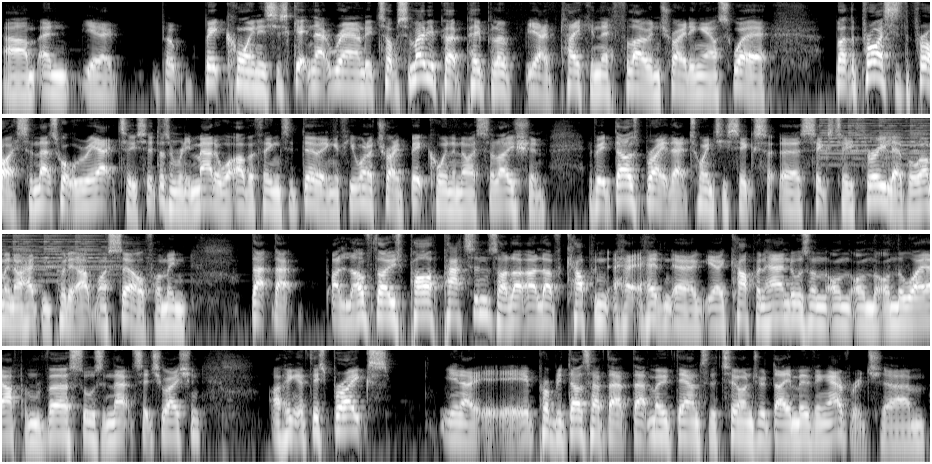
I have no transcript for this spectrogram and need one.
Um, and you know, but Bitcoin is just getting that rounded top. So maybe people are you know, taking their flow and trading elsewhere. But the price is the price, and that's what we react to. So it doesn't really matter what other things are doing. If you want to trade Bitcoin in isolation, if it does break that 26623 uh, level, I mean, I hadn't put it up myself. I mean, that that I love those path patterns. I, lo- I love cup and head, uh, you know, cup and handles on, on on the way up and reversals in that situation. I think if this breaks, you know, it, it, probably does have that that move down to the 200 day moving average. Um,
